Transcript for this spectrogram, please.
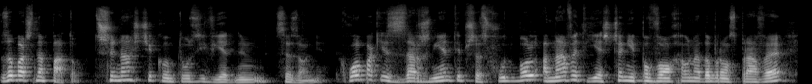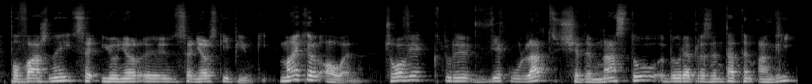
Zobacz na Pato. 13 kontuzji w jednym sezonie. Chłopak jest zarżnięty przez futbol, a nawet jeszcze nie powąchał na dobrą sprawę poważnej junior, y, seniorskiej piłki. Michael Owen. Człowiek, który w wieku lat 17 był reprezentantem Anglii,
